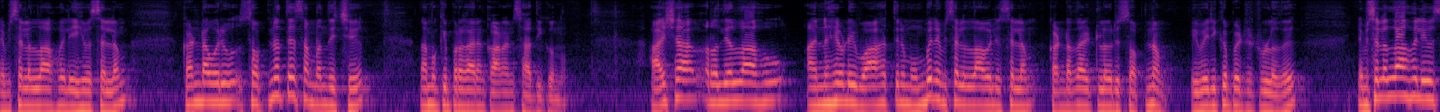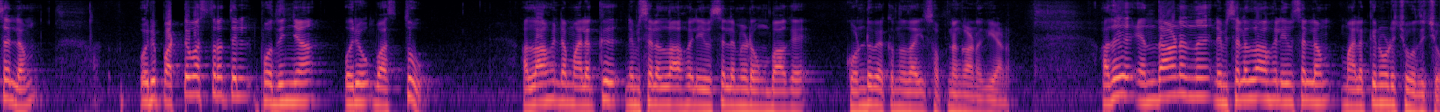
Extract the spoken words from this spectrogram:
നബി സല്ലല്ലാഹു അലൈഹി വസ്ലം കണ്ട ഒരു സ്വപ്നത്തെ സംബന്ധിച്ച് നമുക്കിപ്രകാരം കാണാൻ സാധിക്കുന്നു. ആയിഷ റളിയല്ലാഹു അൻഹയുടെ വിവാഹത്തിന് മുമ്പ് നബി സല്ലല്ലാഹു അലൈഹി വസ്ലം കണ്ടതായിട്ടുള്ള ഒരു സ്വപ്നം വിവരിക്കപ്പെട്ടിട്ടുള്ളത് നബി സല്ലല്ലാഹു അലൈഹി വസ്ലം ഒരു പട്ടുവസ്ത്രത്തിൽ പൊതിഞ്ഞ ഒരു വസ്തു അള്ളാഹുവിന്റെ മലക്ക് നബി സല്ലല്ലാഹു അലൈഹി വസ്ലമയുടെ മുമ്പാകെ കൊണ്ടുവെക്കുന്നതായി സ്വപ്നം കാണുകയാണ്. അത് എന്താണെന്ന് നബി സല്ലാഹു അലൈഹി വസല്ലം മലക്കിനോട് ചോദിച്ചു.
